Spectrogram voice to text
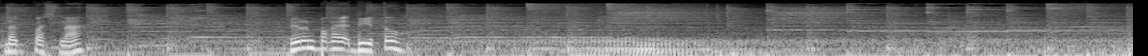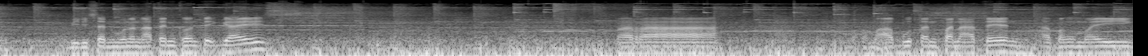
Lagpas na. Meron pa kaya dito? Bilisan muna natin konti guys. Para maabutan pa natin habang may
